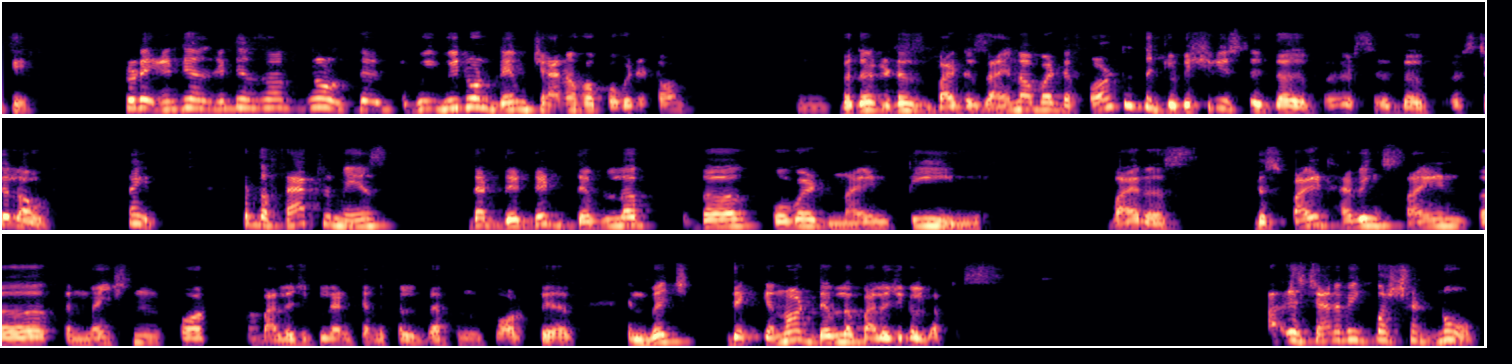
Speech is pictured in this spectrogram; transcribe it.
Okay. Today, Indians, Indians are, you know, they, we, we don't blame China for COVID at all. Mm. Whether it is by design or by default, the judiciary is the, the, still out. Right. But the fact remains that they did develop the COVID 19 virus despite having signed the Convention for Biological and Chemical Weapons Warfare, in which they cannot develop biological weapons. Uh, is China being questioned? No,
